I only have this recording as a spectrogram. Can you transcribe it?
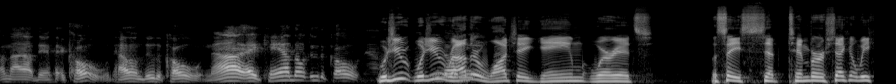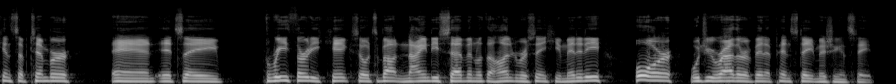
I'm not out there in that cold. I don't do the cold. Nah, hey, Cam don't do the cold now. Would you would you, You know rather me. watch a game where it's let's say September, second week in September and it's a 330 kick, so it's about 97 with 100% humidity, or would you rather have been at Penn State, Michigan State?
